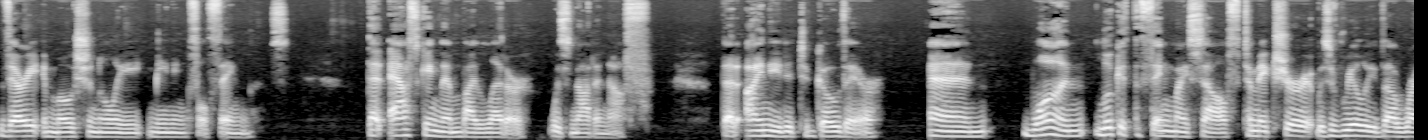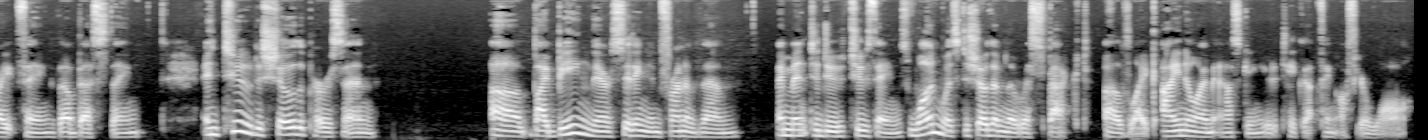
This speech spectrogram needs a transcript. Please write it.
very emotionally meaningful things, that asking them by letter was not enough. That I needed to go there and one, look at the thing myself to make sure it was really the right thing, the best thing. And two, to show the person uh, by being there sitting in front of them, I meant to do two things. One was to show them the respect of, like, I know I'm asking you to take that thing off your wall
